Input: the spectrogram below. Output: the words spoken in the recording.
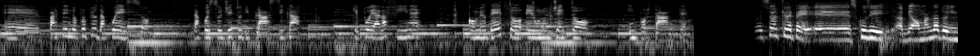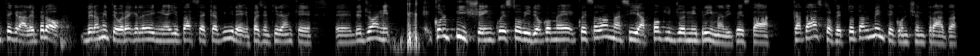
eh, partendo proprio da questo, da questo oggetto di plastica che poi alla fine, come ho detto, è un oggetto importante. Professor Crepè, eh, scusi, abbiamo mandato integrale, però veramente vorrei che lei mi aiutasse a capire e poi sentire anche eh, De Giovanni. Colpisce in questo video come questa donna sia pochi giorni prima di questa catastrofe totalmente concentrata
